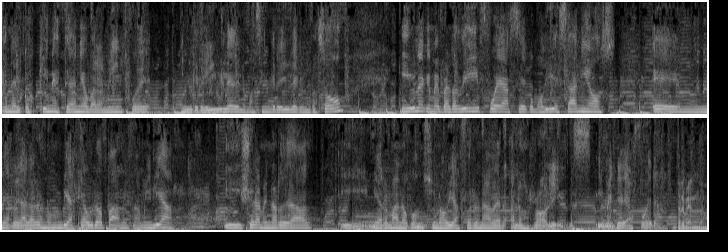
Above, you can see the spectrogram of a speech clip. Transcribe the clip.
en el Cosquín este año para mí fue increíble, de lo más increíble que me pasó. Y una que me perdí fue hace como 10 años. eh, me regalaron un viaje a Europa a mi familia y yo era menor de edad y mi hermano con su novia fueron a ver a los Rollins y me quedé afuera. Tremendo.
